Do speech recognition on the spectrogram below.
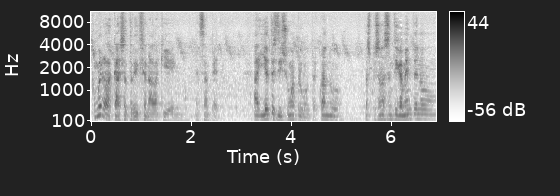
Como era a casa tradicional aqui em, em São Pedro? Ah, e antes disso, uma pergunta. Quando as pessoas antigamente não,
